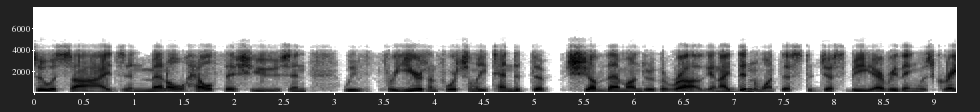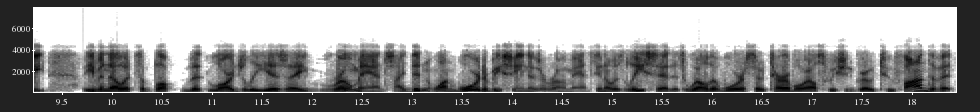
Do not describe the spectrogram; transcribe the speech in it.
suicides and mental health issues. And we've for years unfortunately tended to shove them under the rug. And I didn't want this to just be everything was great. Even though it's a book that largely is a romance I didn't want war to be seen as a romance. You know as Lee said it's well that war is so terrible or else we should grow too fond of it.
